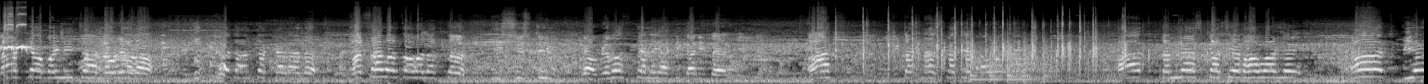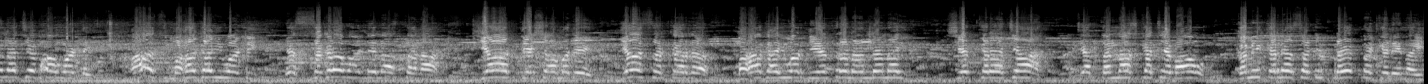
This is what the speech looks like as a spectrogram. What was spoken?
लाडक्या बहिणीच्या नवऱ्याला दुःखद अंतकरणानं हातावर जावं लागतं. ही सिस्टीम या व्यवस्थेने या ठिकाणी तयार केली आहे. आज कीटकनाशकाचे भाव वाढले. आज तणनाशकाचे भाव वाढले. आज बियाणाचे भाव वाढले. आज महागाई वाढली. हे सगळं वाढलेलं असताना या देशामध्ये या सरकारनं महागाईवर नियंत्रण आणलं नाही. शेतकऱ्याच्या ज्या तणनाशकाचे भाव कमी करण्यासाठी प्रयत्न केले नाही.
